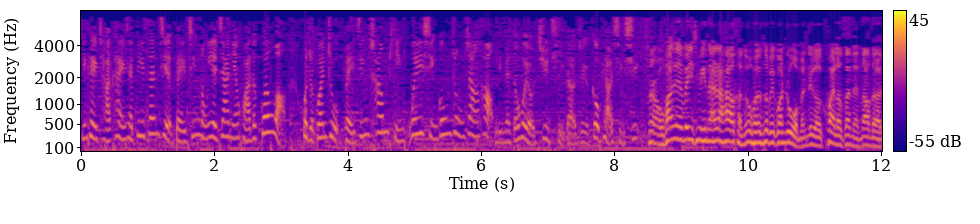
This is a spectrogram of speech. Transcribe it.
您可以查看一下第三届北京农业嘉年华的官网，或者关注北京昌平微信公众账号，里面都会有具体的这个购票信息。是我发现微信平台上还有很多朋友特别关注我们这个快乐三点到的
